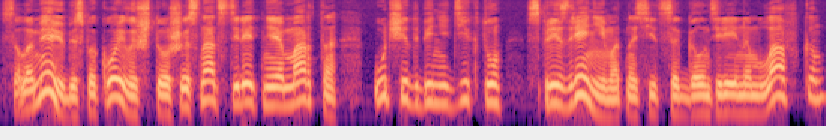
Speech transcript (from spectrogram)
Соломею беспокоилось, что шестнадцатилетняя Марта учит Бенедикту с презрением относиться к галантерейным лавкам,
